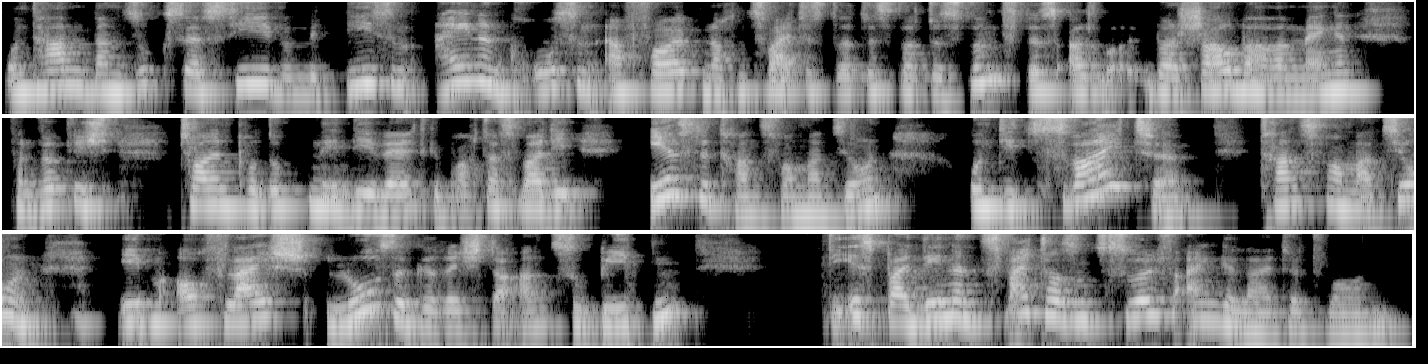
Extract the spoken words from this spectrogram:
und haben dann sukzessive mit diesem einen großen Erfolg noch ein zweites, drittes, viertes, fünftes, also überschaubare Mengen von wirklich tollen Produkten in die Welt gebracht. Das war die erste Transformation. Und die zweite Transformation, eben auch fleischlose Gerichte anzubieten, die ist bei denen 2012 eingeleitet worden.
